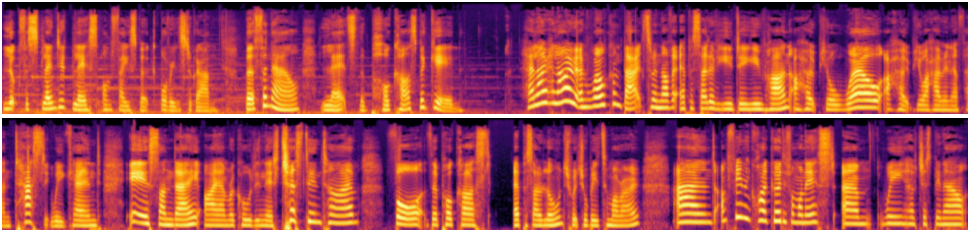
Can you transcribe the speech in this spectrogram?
look for Splendid Bliss on Facebook or Instagram. But for now, let the podcast begin. Hello, hello, and welcome back to another episode of You Do You Hun. I hope you're well. I hope you are having a fantastic weekend. It is Sunday. I am recording this just in time for the podcast episode launch, which will be tomorrow. And I'm feeling quite good, if I'm honest. Um, we have just been out,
